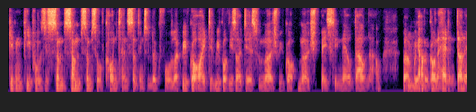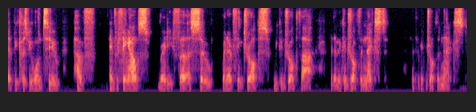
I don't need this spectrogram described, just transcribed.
giving people just some some some sort of content, something to look for. Like we've got idea, we've got these ideas for merch. We've got merch basically nailed down now, but mm. we haven't gone ahead and done it because we want to have everything else ready first. So when everything drops, we can drop that, and then we can drop the next, and then we can drop the next.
